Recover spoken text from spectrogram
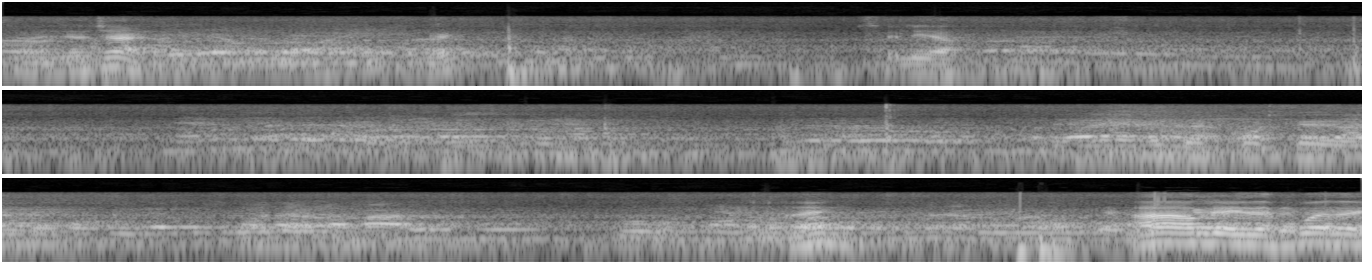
¿Se me okay. Sería Se lía. Después que suena la mano. ¿Eh? Ah, ok, después de.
